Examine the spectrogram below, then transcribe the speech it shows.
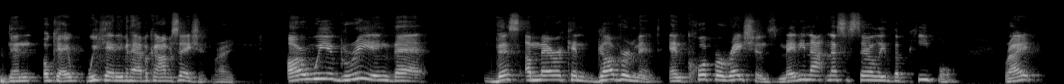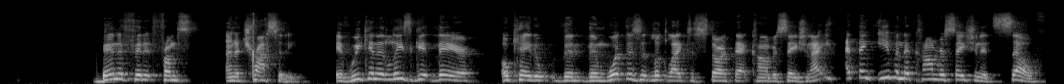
then okay, we can't even have a conversation. Right. Are we agreeing that this American government and corporations, maybe not necessarily the people, right, benefited from an atrocity? If we can at least get there, okay, then then what does it look like to start that conversation? I, I think even the conversation itself,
